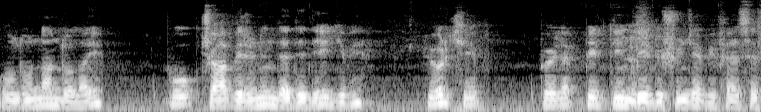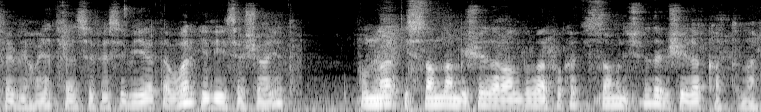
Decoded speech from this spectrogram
olduğundan dolayı bu Cabiri'nin de dediği gibi diyor ki böyle bir din, bir düşünce, bir felsefe, bir hayat felsefesi bir yerde var idiyse şayet bunlar İslam'dan bir şeyler aldılar fakat İslam'ın içine de bir şeyler kattılar.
